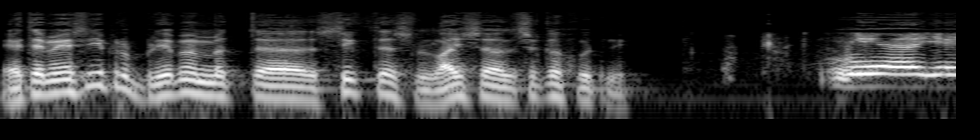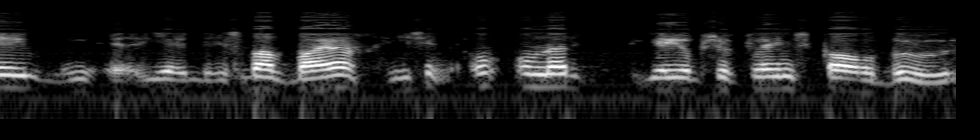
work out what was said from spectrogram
het jy mens nie probleme met uh siektes, luise en sulke goed nie. Nee, jy jy dis baie jy sien omdat jy op so 'n klein skaal boer,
